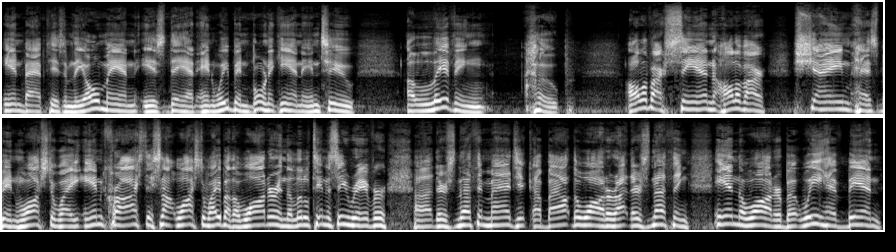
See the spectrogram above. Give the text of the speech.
in baptism. The old man is dead, and we've been born again into a living hope. All of our sin, all of our shame has been washed away in Christ. It's not washed away by the water in the Little Tennessee River. Uh, there's nothing magic about the water, right? There's nothing in the water, but we have been.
